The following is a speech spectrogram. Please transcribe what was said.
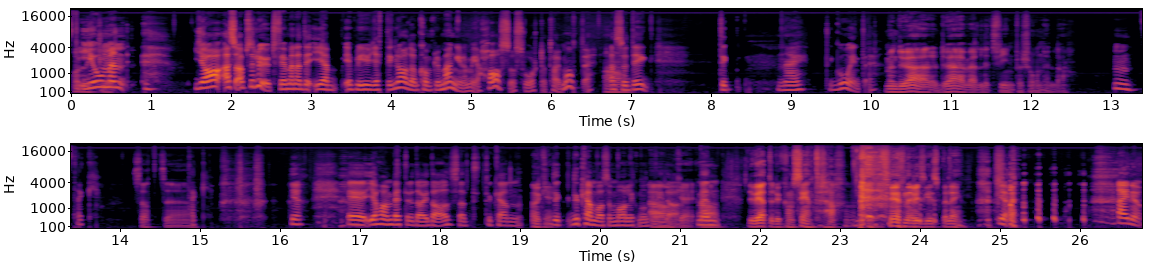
Och Jo lyckligt. men eh, Ja, alltså absolut. För jag menar, det, jag, jag blir ju jätteglad av komplimangerna men jag har så svårt att ta emot det. Ja. Alltså det, det, nej, det går inte. Men du är, du är en väldigt fin person Hilda. Mm, tack. Så att, eh, Tack. ja. eh, jag har en bättre dag idag så att du kan, okej. du, du kan vara som vanligt mot mig idag. okej. Men ja. Du vet att du kom sent idag när vi skulle spela in. ja. I know.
